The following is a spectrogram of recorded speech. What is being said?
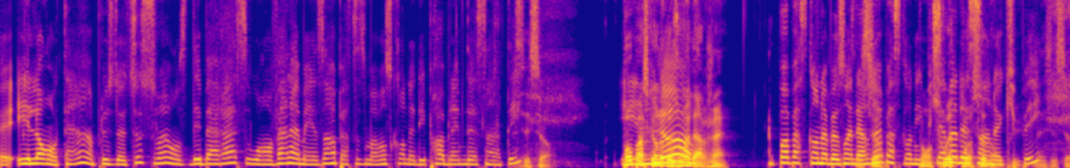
Euh, et longtemps, en plus de ça, souvent, on se débarrasse ou on vend la maison à partir du moment où on a des problèmes de santé. C'est ça. Pas Et parce qu'on a besoin d'argent. Pas parce qu'on a besoin d'argent, parce qu'on n'est Qu'on plus capable de s'en occuper. Ben, c'est ça.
